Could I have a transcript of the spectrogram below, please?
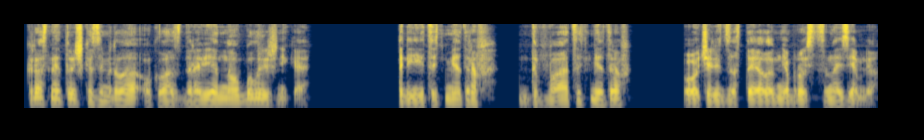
красная точка замерла около здоровенного булыжника. 30 метров, 20 метров. Очередь заставила меня броситься на землю.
